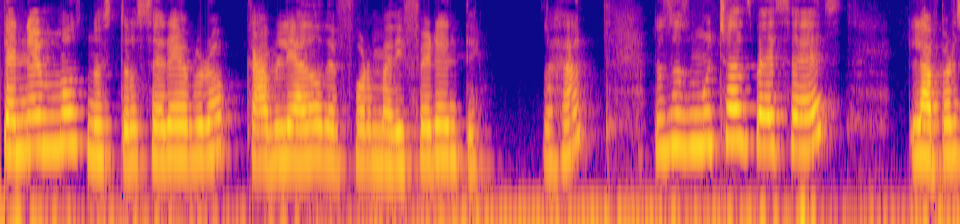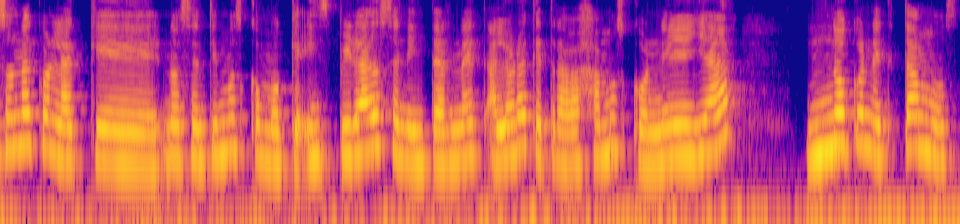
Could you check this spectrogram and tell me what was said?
tenemos nuestro cerebro cableado de forma diferente. Entonces muchas veces la persona con la que nos sentimos como que inspirados en Internet, a la hora que trabajamos con ella, no conectamos.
